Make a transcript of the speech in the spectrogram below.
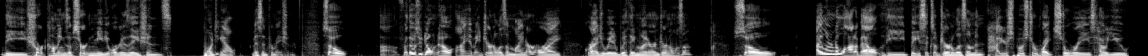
the shortcomings of certain media organizations pointing out misinformation. So, uh, for those who don't know, I am a journalism minor, or I graduated with a minor in journalism. So I learned a lot about the basics of journalism and how you're supposed to write stories, how you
